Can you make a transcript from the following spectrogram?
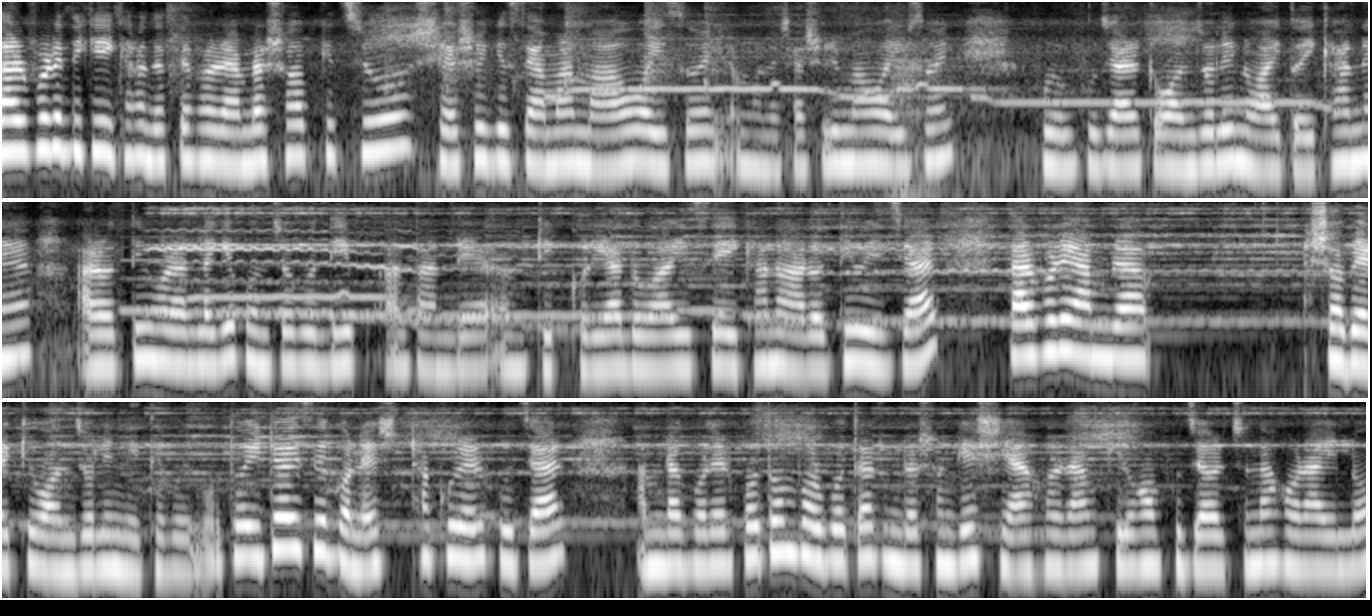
তারপরে দিকে এখানে দেখতে পারি, আমরা সব কিছু শেষ হয়ে গেছে। আমার মাও আইসইন মানে শাশুড়ি মাও আইসইন পূজার অঞ্জলি নোয়াই তো এখানে। আরতি হরার লাগে পঞ্চপ্রদীপ তান্ডে ঠিক করিয়া দেওয়া হয়েছে এখানে আরতি হয়ে যায়। তারপরে আমরা সবে আর কি অঞ্জলি নিতে বইব। তো এটা হয়েছে গণেশ ঠাকুরের পূজার আমরা ঘরের প্রথম পর্বটা তোমরা সঙ্গে শেয়ার করলাম কীরকম পূজা অর্চনা করাইলো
